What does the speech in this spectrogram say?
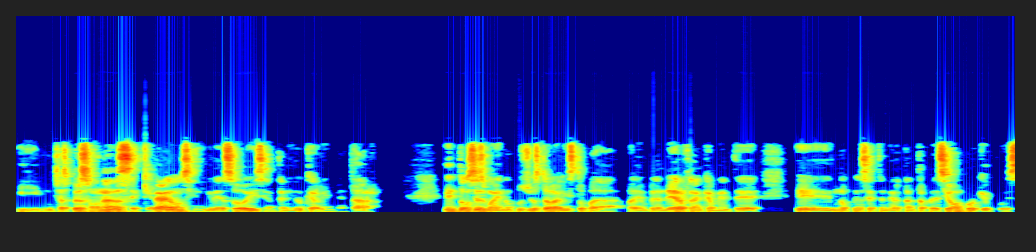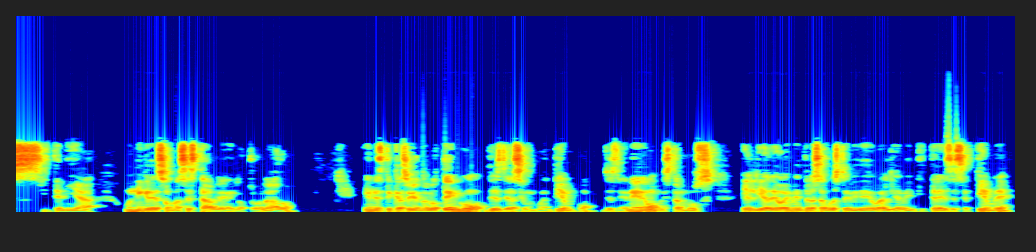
y muchas personas se quedaron sin ingreso y se han tenido que reinventar. Entonces, bueno, pues yo estaba listo para, emprender. Francamente, eh, no pensé tener tanta presión porque pues sí tenía un ingreso más estable del otro lado. En este caso ya no lo tengo desde hace un buen tiempo, desde enero. Estamos el día de hoy, mientras hago este video, al día 23 de septiembre.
